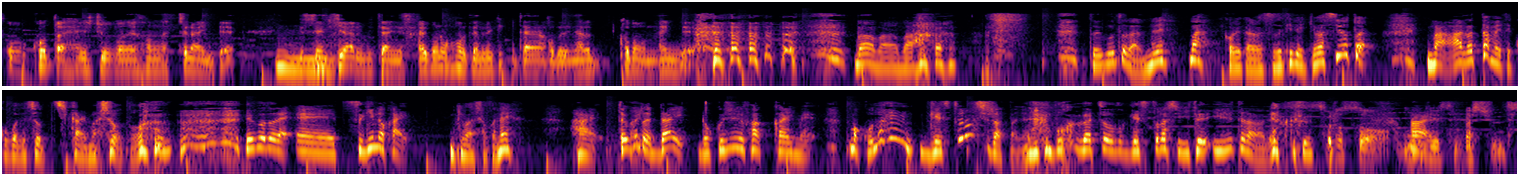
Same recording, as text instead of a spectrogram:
そう、コータ編集もね、そんなしてないんで、うん、SNTR みたいに最後の方で抜きみたいなことになることもないんで、まあまあまあ。ということなんでね、まあ、これから続けていきますよと。まあ、改めてここでちょっと誓いましょうと。いうことで、えー、次の回、行きましょうかね。はい。ということで、第68回目。まあ、この辺ゲストラッシュだったね。僕がちょうどゲストラッシュ入れ入れてたので。そろそろ、もうはいゲストラッシュでし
